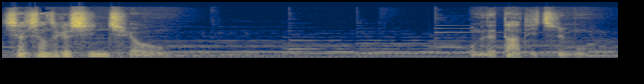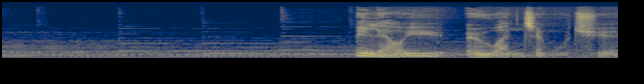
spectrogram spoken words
想象这个星球，我们的大地之母，被疗愈而完整无缺。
